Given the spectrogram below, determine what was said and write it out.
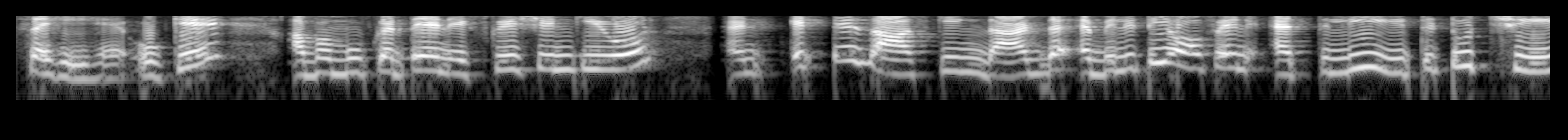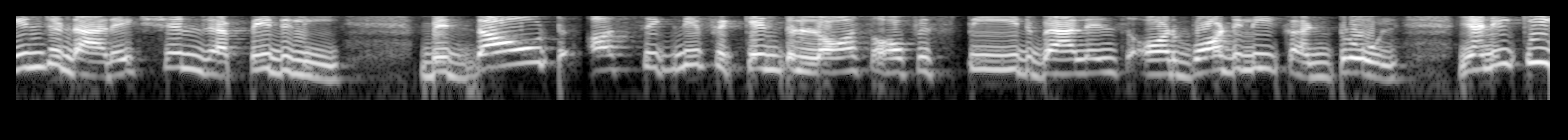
सही है ओके अब हम मूव करते हैं नेक्स्ट क्वेश्चन की ओर and it is asking that the ability of an athlete to change direction rapidly without a significant loss of speed balance और बॉडीली कंट्रोल यानी कि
